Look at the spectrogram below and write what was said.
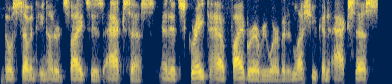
those 1700 sites is access. And it's great to have fiber everywhere, but unless you can access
